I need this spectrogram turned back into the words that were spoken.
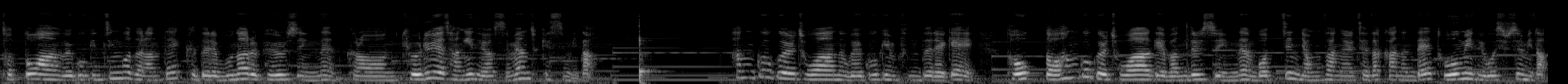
저 또한 외국인 친구들한테 그들의 문화를 배울 수 있는 그런 교류의 장이 되었으면 좋겠습니다. 한국을 좋아하는 외국인 분들에게 더욱더 한국을 좋아하게 만들 수 있는 멋진 영상을 제작하는 데 도움이 되고 싶습니다.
